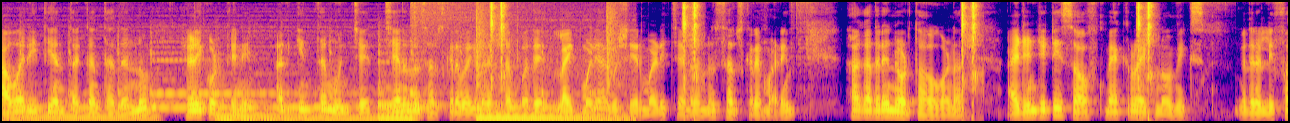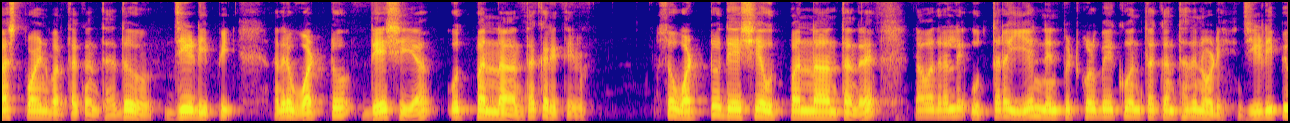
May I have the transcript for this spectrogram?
ಯಾವ ರೀತಿ ಅಂತಕ್ಕಂಥದ್ದನ್ನು ಹೇಳಿಕೊಡ್ತೀನಿ. ಅದಕ್ಕಿಂತ ಮುಂಚೆ ಚಾನಲ್ ಸಬ್ಸ್ಕ್ರೈಬ್ ಆಗಿಲ್ಲ ಅಂದರೆ ತಪ್ಪದೆ ಲೈಕ್ ಮಾಡಿ ಹಾಗೂ ಶೇರ್ ಮಾಡಿ ಚಾನಲನ್ನು ಸಬ್ಸ್ಕ್ರೈಬ್ ಮಾಡಿ. ಹಾಗಾದರೆ ನೋಡ್ತಾ ಹೋಗೋಣ. ಐಡೆಂಟಿಟೀಸ್ ಆಫ್ ಮ್ಯಾಕ್ರೋ ಎಕನಾಮಿಕ್ಸ್ ಇದರಲ್ಲಿ ಫಸ್ಟ್ ಪಾಯಿಂಟ್ ಬರ್ತಕ್ಕಂಥದ್ದು ಜಿ ಡಿ ಪಿ ಅಂದರೆ ಒಟ್ಟು ದೇಶೀಯ ಉತ್ಪನ್ನ ಅಂತ ಕರಿತೀವಿ. ಸೊ ಒಟ್ಟು ದೇಶೀಯ ಉತ್ಪನ್ನ ಅಂತಂದರೆ ನಾವು ಅದರಲ್ಲಿ ಉತ್ತರ ಏನು ನೆನ್ಪಿಟ್ಕೊಳ್ಬೇಕು ಅಂತಕ್ಕಂಥದ್ದು ನೋಡಿ. ಜಿ ಡಿ ಪಿ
